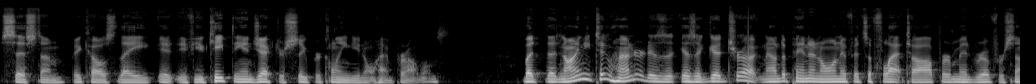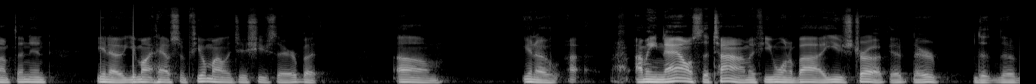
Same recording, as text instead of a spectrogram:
system because they if you keep the injector super clean, you don't have problems. But the 9200 is a, is a good truck. Now, depending on if it's a flat top or mid roof or something, and you know you might have some fuel mileage issues there. But, um, you know, I, I mean, now's the time if you want to buy a used truck. They're the the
